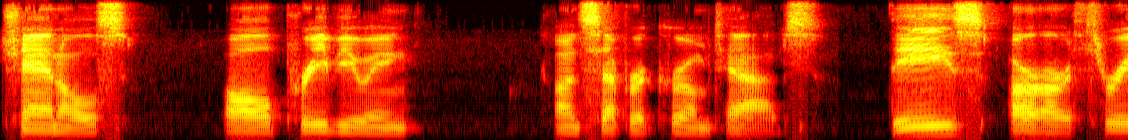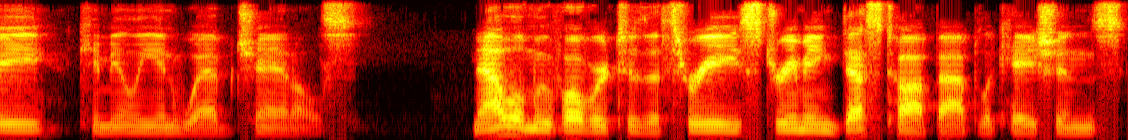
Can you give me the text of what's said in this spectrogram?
channels all previewing on separate Chrome tabs. These are our three Chameleon web channels. Now we'll move over to the three streaming desktop applications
